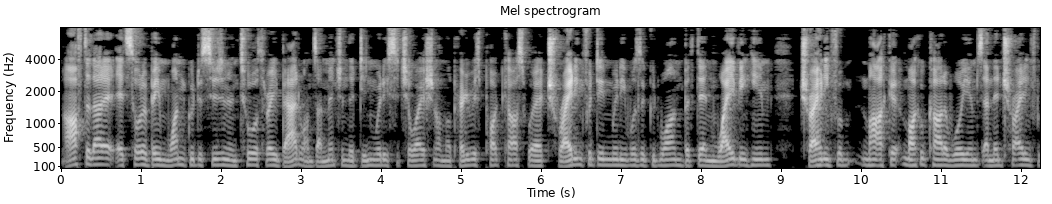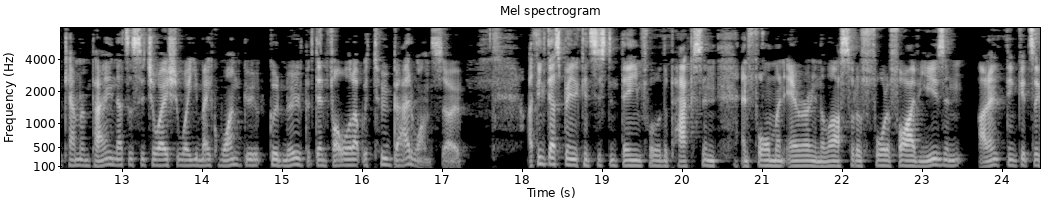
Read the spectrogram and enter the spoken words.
after that, it, it's sort of been one good decision and two or three bad ones. I mentioned the Dinwiddie situation on the previous podcast, where trading for Dinwiddie was a good one, but then waiving him, trading for Mark, Michael Carter Williams, and then trading for Cameron Payne. That's a situation where you make one good, good move, but then follow it up with two bad ones. So I think that's been a consistent theme for the Paxson and Forman era in the last sort of four to five years. And I don't think it's a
